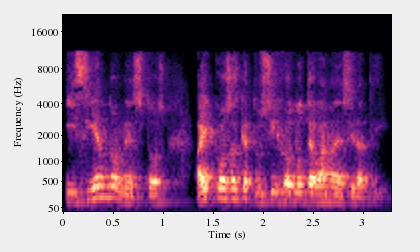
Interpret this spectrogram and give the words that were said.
Y siendo honestos, hay cosas que tus hijos no te van a decir a ti.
